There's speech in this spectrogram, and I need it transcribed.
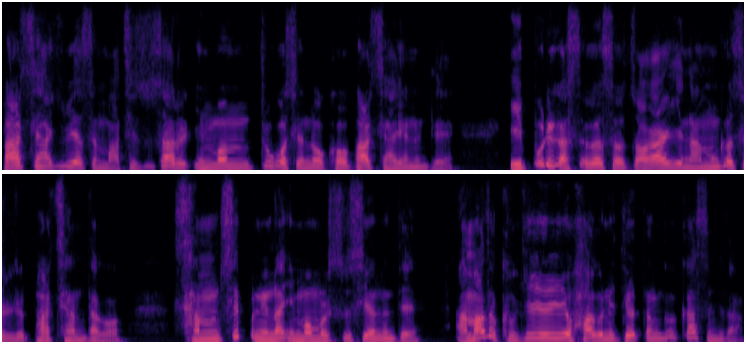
발치하기 위해서 마취 주사를 잇몸 두 곳에 놓고 발치하였는데 이 뿌리가 썩어서 조각이 남은 것을 발치한다고 30분이나 잇몸을 쑤시었는데 아마도 그게 화근이 되었던 것 같습니다.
